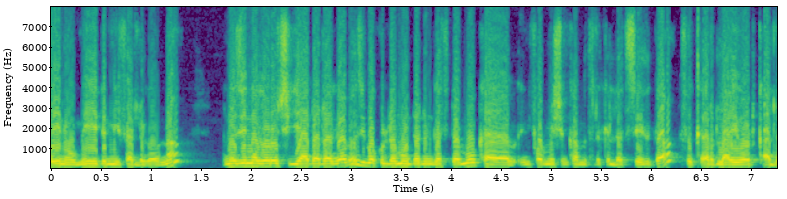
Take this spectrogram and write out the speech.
way ነው መሄድ የሚፈልገው እና እነዚህ ነገሮች እያደረገ በዚህ በኩል ደግሞ እንደ ድንገት ደግሞ ከ information ከምትልክለት ሴት ጋር ፍቅር ላይ ይወድቃል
